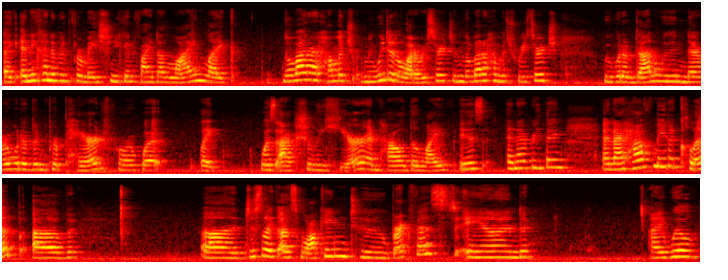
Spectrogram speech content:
like any kind of information you can find online like no matter how much i mean we did a lot of research and no matter how much research we would have done we never would have been prepared for what like was actually here and how the life is and everything. And i have made a clip of uh, just like us walking to breakfast and I will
